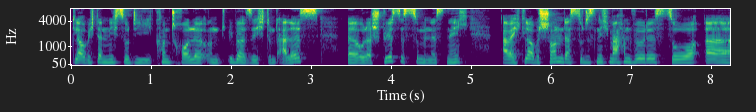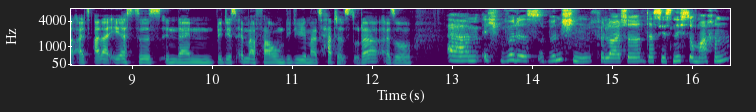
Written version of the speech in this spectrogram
glaube ich, dann nicht so die Kontrolle und Übersicht und alles, äh, oder spürst es zumindest nicht. aber ich glaube schon, dass du das nicht machen würdest, so äh, als allererstes in deinen BDSM-Erfahrungen, die du jemals hattest, oder? Also. Ähm, ich würde es wünschen für Leute, dass sie es nicht so machen.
